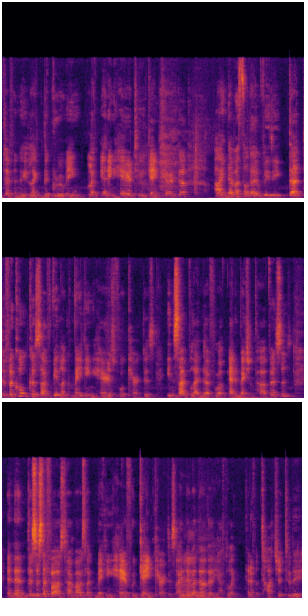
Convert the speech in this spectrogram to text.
definitely. Like the grooming, like adding hair to a game character. I never thought that would be that difficult because I've been like making hairs for characters inside Blender for animation purposes. And then this is the first time I was like making hair for game characters. I never Mm. know that you have to like kind of attach it to the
